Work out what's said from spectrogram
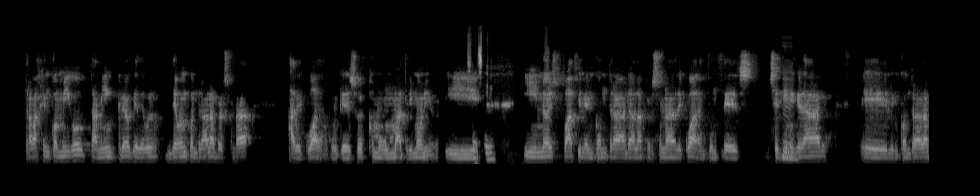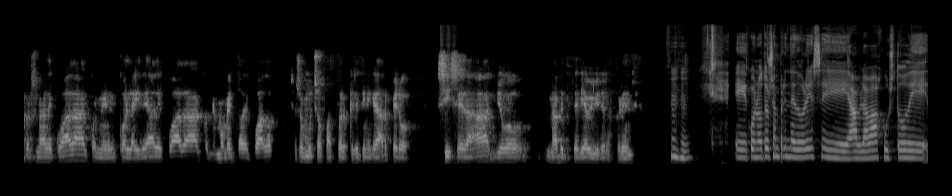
trabajen conmigo. También creo que debo, debo, encontrar a la persona adecuada, porque eso es como un matrimonio. Y, y no es fácil encontrar a la persona adecuada. Entonces, se tiene mm. que dar eh, el encontrar a la persona adecuada, con, el, con la idea adecuada, con el momento adecuado. O son muchos factores que se tiene que dar, pero si se da, yo me apetecería vivir esa experiencia. Eh, con otros emprendedores eh, hablaba justo de,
